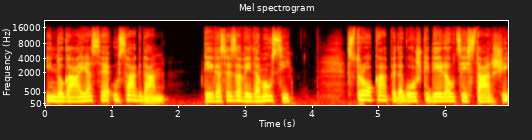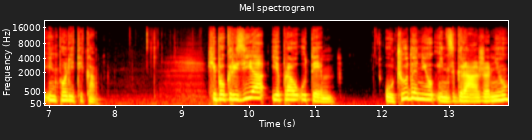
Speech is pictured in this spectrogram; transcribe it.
in dogaja se vsak dan. Tega se zavedamo vsi. Stroka, pedagoški delavci, starši in politika. Hipokrizija je prav v tem, v čudenju in zgražanju,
